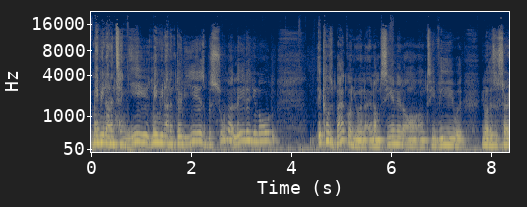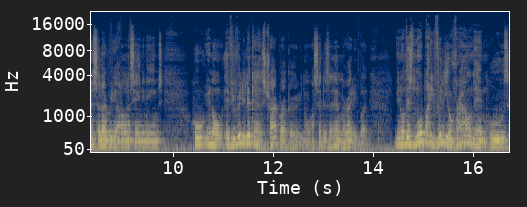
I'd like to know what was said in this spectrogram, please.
Maybe not in ten years. Maybe not in thirty years. But sooner or later, you know it comes back on you, and, and I'm seeing it on, on TV with, you know, there's a certain celebrity, I don't want to say any names, who, you know, if you really look at his track record, you know, I said this to him already, but, you know, there's nobody really around him who's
